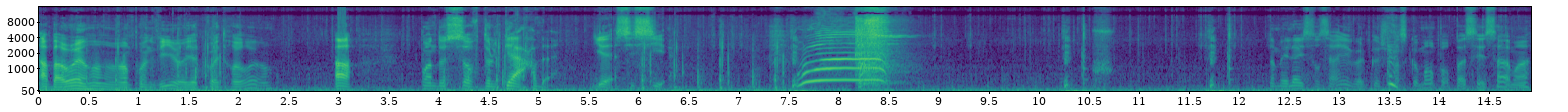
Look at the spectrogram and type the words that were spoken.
Ah bah ouais, hein, un point de vie, il y a de quoi être heureux. hein. Ah, point de sauvegarde. Yes, ici. non mais là ils sont sérieux, ils veulent que je fasse comment pour passer ça moi?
